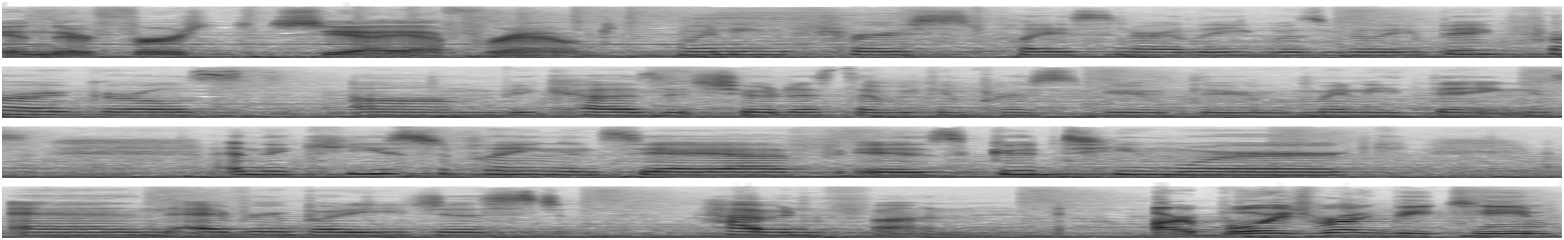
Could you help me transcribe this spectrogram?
in their first CIF round. Winning first place in our league was really big for our girls um, because it showed us that we can persevere through many things. And the keys to playing in CIF is good teamwork and everybody just having fun. Our boys rugby team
